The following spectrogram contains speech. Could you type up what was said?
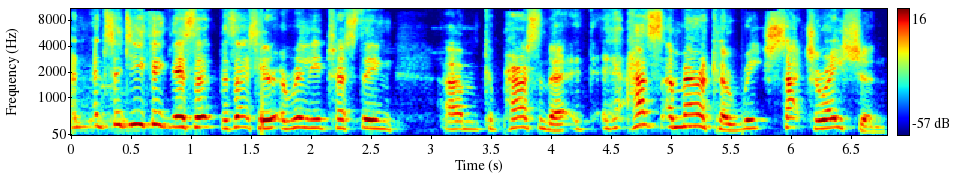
And, and so, do you think there's a, there's actually a really interesting um, comparison there? Has America reached saturation?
